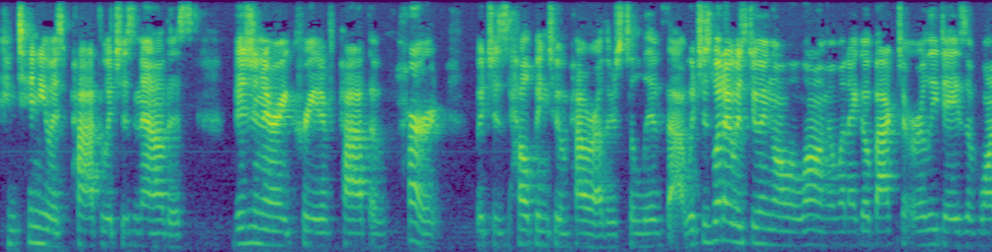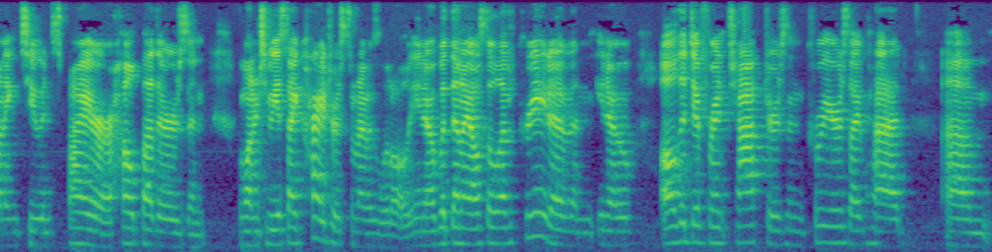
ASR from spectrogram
continuous path, which is now this visionary creative path of heart which is helping to empower others to live that, which is what I was doing all along. And when I go back to early days of wanting to inspire or help others, and I wanted to be a psychiatrist when I was little, you know, but then I also loved creative and, you know, all the different chapters and careers I've had. Um,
